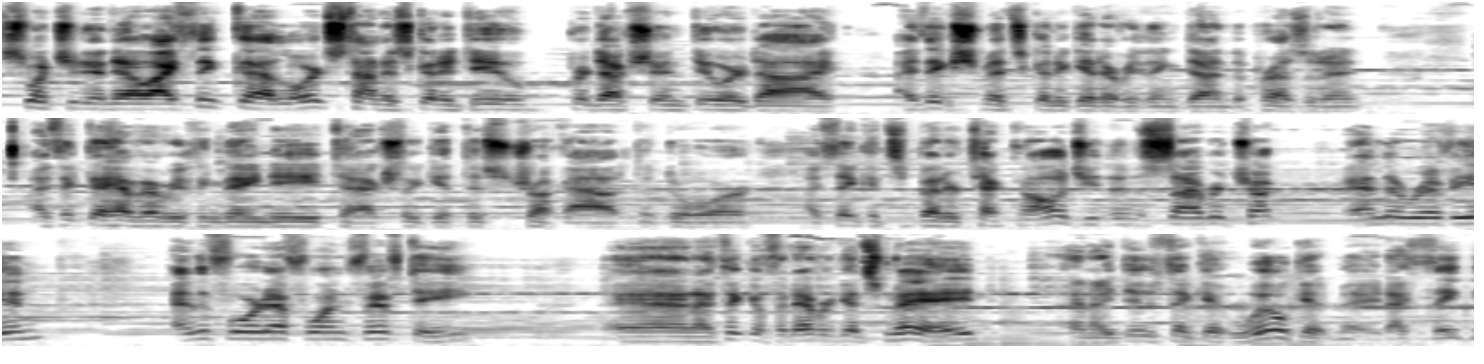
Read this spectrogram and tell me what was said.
Just want you to know, I think uh, Lordstown is going to do production, do or die. I think Schmidt's going to get everything done, the president. I think they have everything they need to actually get this truck out the door. I think it's better technology than the Cybertruck and the Rivian and the Ford F-150. And I think if it ever gets made, and I do think it will get made, I think,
